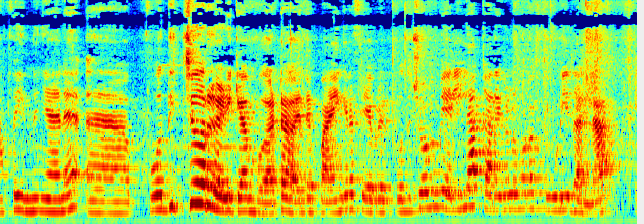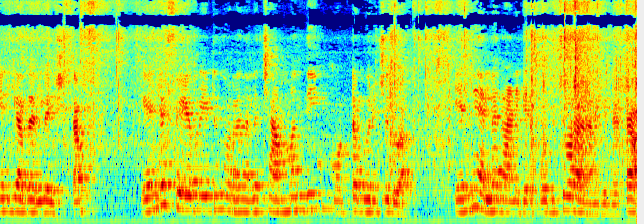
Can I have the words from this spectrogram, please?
അപ്പൊ ഇന്ന് ഞാൻ പൊതിച്ചോറ് കഴിക്കാൻ പോകാം കേട്ടോ എന്റെ ഭയങ്കര ഫേവറേറ്റ് പൊതിച്ചോറുമ്പോൾ എല്ലാ കറികളും കൂടെ കൂടിയതല്ല. എനിക്കതല്ല ഇഷ്ടം. എന്റെ ഫേവറേറ്റ് എന്ന് പറയുന്നത് നല്ല ചമ്മന്തിയും മുട്ട പൊരിച്ചതുമാണ് എന്നെയല്ല കാണിക്കരുത് പൊതിച്ചോറാണ് കാണിക്കുന്നത് കേട്ടോ.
